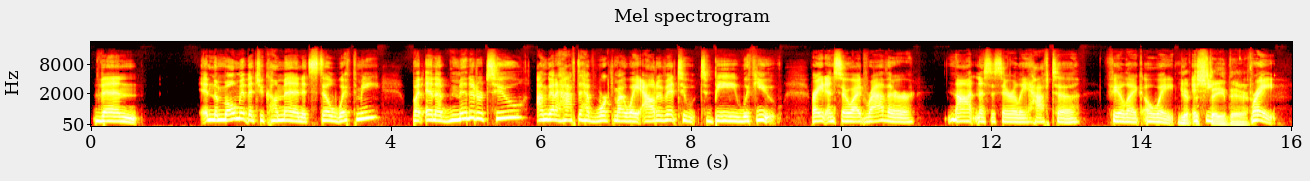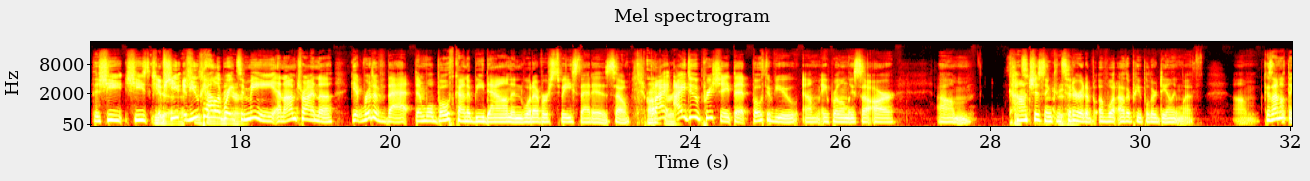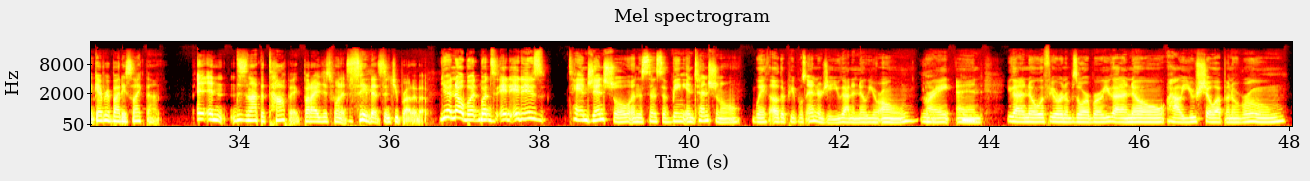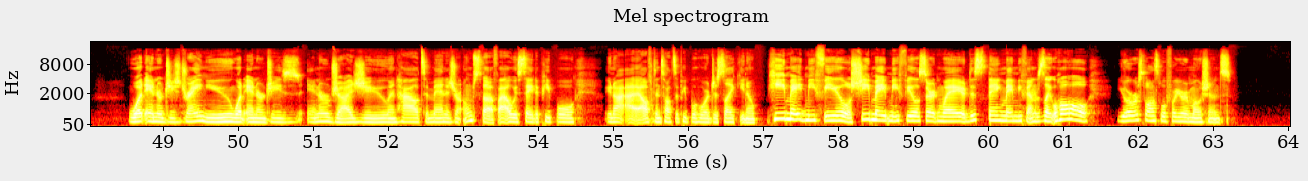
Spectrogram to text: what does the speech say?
then in the moment that you come in, it's still with me. But in a minute or two, I'm gonna have to have worked my way out of it to to be with you, right? And so I'd rather not necessarily have to feel like, oh wait, You have to she- stay there. right? that she she's if she if you calibrate to me and I'm trying to get rid of that, then we'll both kind of be down in whatever space that is. So, but I agree. I, do appreciate that both of you, um, April and Lisa, are um, conscious and considerate of, of what other people are dealing with. Because I don't think everybody's like that. And, and this is not the topic, but I just wanted to say that since you brought it up. Yeah, no, but but it, it is tangential in the sense of being intentional with other people's energy. You got to know your own, right? Mm-hmm. And you got to know if you're an absorber. You got to know how you show up in a room, what energies drain you, what energies energize you, and how to manage your own stuff. I always say to people, you know, I, often talk to people who are just like, you know, he made me feel, or she made me feel a certain way, or this thing made me feel. I'm just like, whoa, you're responsible for your emotions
